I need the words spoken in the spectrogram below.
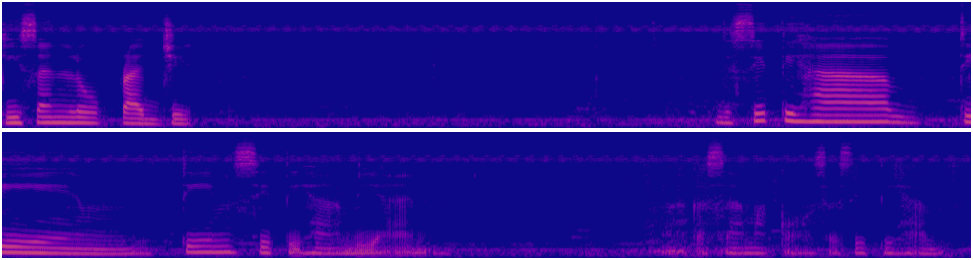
Kisanlo project. The City Hub team, Team City Hub yan. Nakasama ko sa City Hub.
